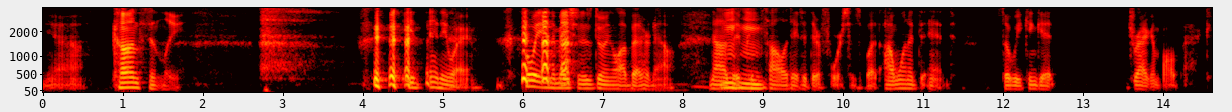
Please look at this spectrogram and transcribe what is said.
Yeah. constantly. Anyway, Toei animation is doing a lot better now. Now they've Mhm. consolidated their forces, but I want it to end so we can get Dragon Ball back.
